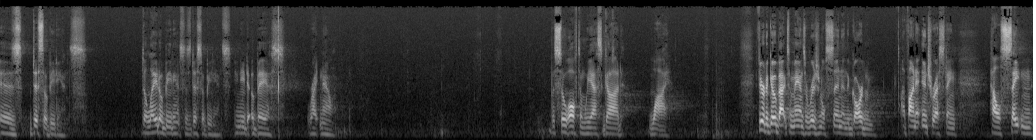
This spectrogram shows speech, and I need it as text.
is disobedience. Delayed obedience is disobedience. You need to obey us right now. But so often we ask God, why? If you were to go back to man's original sin in the garden, I find it interesting how Satan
